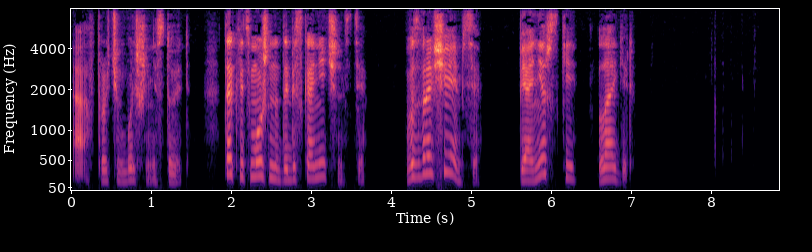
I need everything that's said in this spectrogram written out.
А, впрочем, больше не стоит. Так ведь можно до бесконечности. Возвращаемся. Пионерский лагерь.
